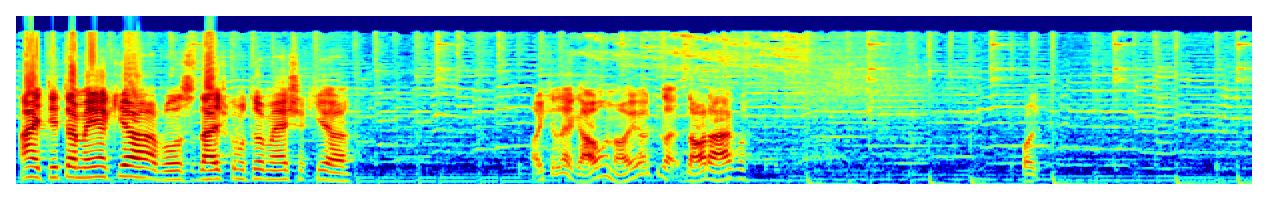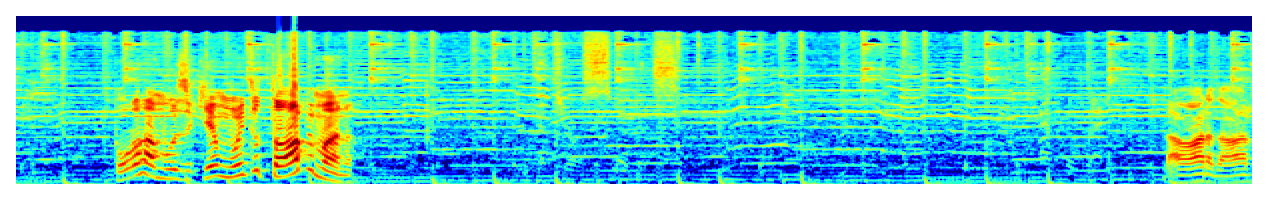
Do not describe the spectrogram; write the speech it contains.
Ah, e tem também aqui ó, a velocidade como tu mexe aqui, ó. Olha que legal, mano. Olha que da hora a água. Pode. Porra, a musiquinha é muito top, mano. Da hora, da hora.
